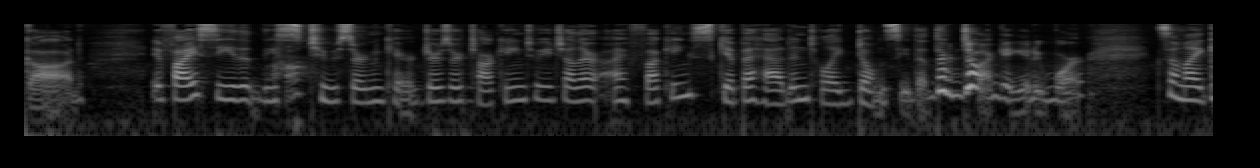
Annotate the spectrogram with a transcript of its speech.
god. If I see that these Uh-huh. two certain characters are talking to each other, I fucking skip ahead until I don't see that they're talking anymore. Because I'm like,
